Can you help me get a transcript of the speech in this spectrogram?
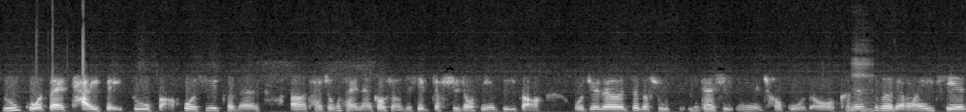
如果在台北租房，或者是可能。呃，台中、台南、高雄这些比较市中心的地方，我觉得这个数字应该是远远超过的哦。可能这个两万一千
